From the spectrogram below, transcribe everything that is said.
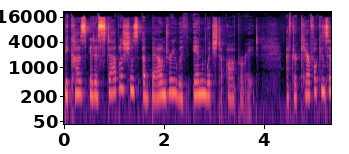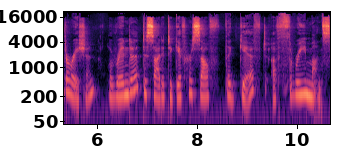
because it establishes a boundary within which to operate. After careful consideration, Lorinda decided to give herself the gift of three months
